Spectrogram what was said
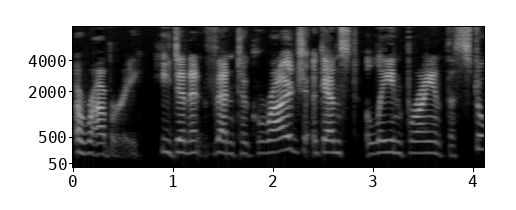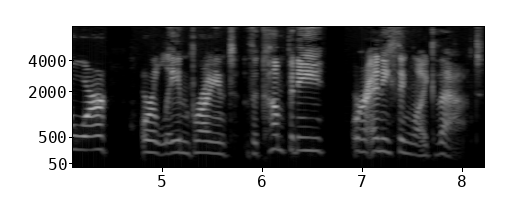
a robbery. He didn't vent a grudge against Lane Bryant, the store, or Lane Bryant, the company, or anything like that.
